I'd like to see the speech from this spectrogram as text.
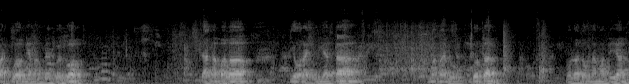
kubartu parpual niamang dan gwagon dan apala diorai muriata mamadu gotan. Muladong namatian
